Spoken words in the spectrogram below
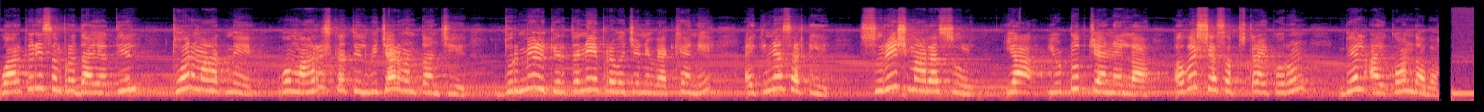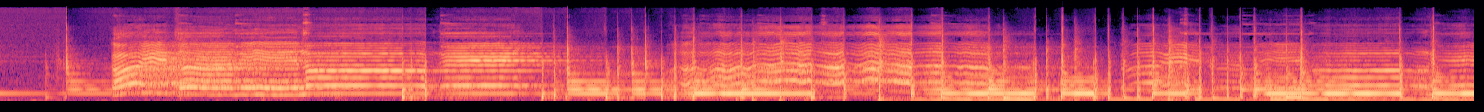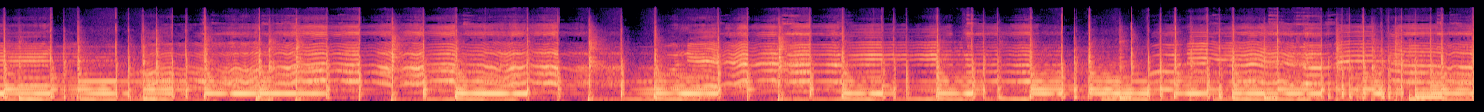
वारकरी संप्रदायातील थोर महात्मे व महाराष्ट्रातील विचारवंतांची दुर्मिळ कीर्तने प्रवचने व्याख्याने ऐकण्यासाठी सुरेश महाराज सुळ या यूट्यूब चॅनेलला अवश्य सबस्क्राईब करून बेल आयकॉन दाबा. Oh.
